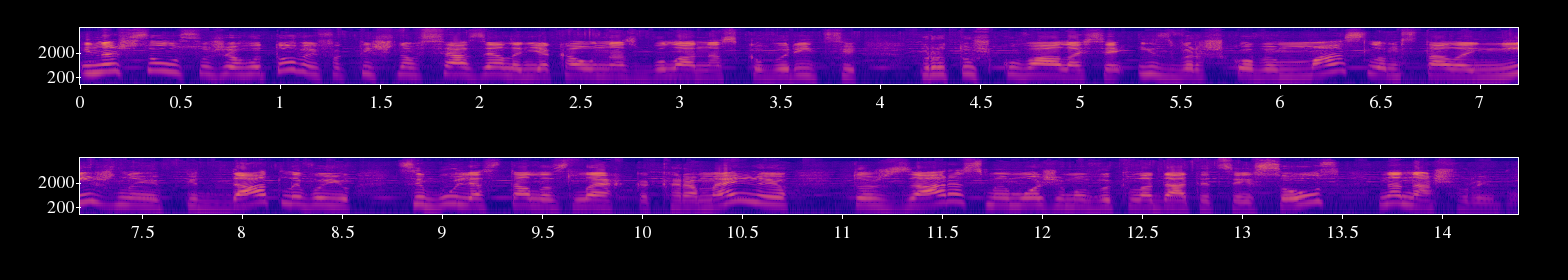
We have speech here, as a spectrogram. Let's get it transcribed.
І наш соус уже готовий. Фактично, вся зелень, яка у нас була на сковорідці, протушкувалася із вершковим маслом, стала ніжною, піддатливою. Цибуля стала злегка карамельною. Тож зараз ми можемо викладати цей соус на нашу рибу.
